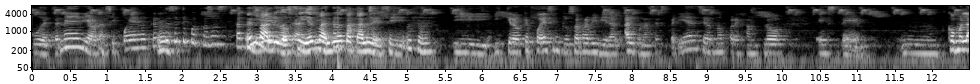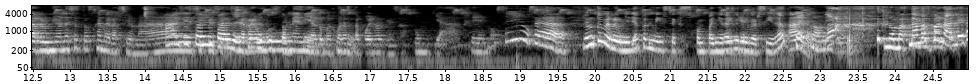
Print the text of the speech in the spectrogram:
pude tener y ahora sí puedo. Creo que ese tipo de cosas está Es bien, válido, o sea, sí, es válido totalmente. sí. Ujú. Y, y creo que puedes incluso revivir al- algunas experiencias, ¿no? Por ejemplo, este mm, como las reuniones estas generacionales Ah, eso y que se- reúnen y a lo mejor hasta pueden organizar un viaje, no sé, o sea, Yo nunca me reuniría con mis ex compañeras ¿De universidad. ay, pero- no, ni- nomás Nada más con Ale.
